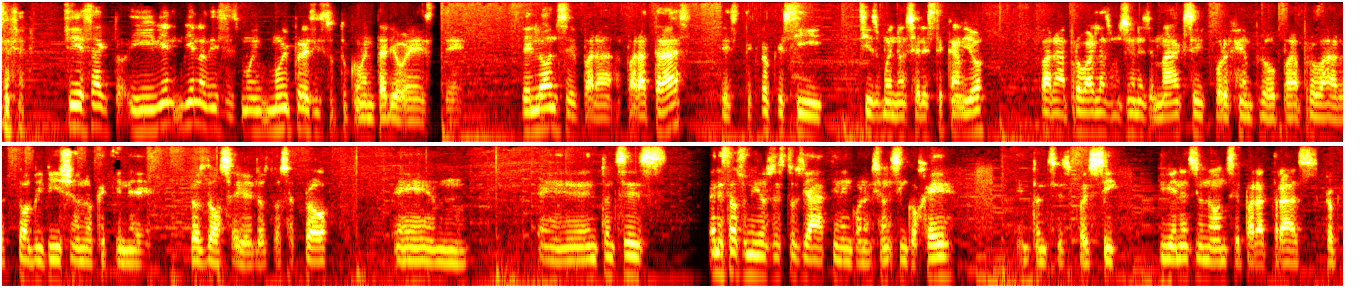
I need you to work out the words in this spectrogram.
sí, exacto. Y bien, bien lo dices, muy, muy preciso tu comentario. Este, del 11 para, para atrás, este, creo que sí, sí es bueno hacer este cambio para probar las funciones de Maxi, por ejemplo, para probar Dolby Vision, lo que tiene los 12 y los 12 Pro. Em, eh, entonces, en Estados Unidos estos ya tienen conexión 5G, entonces pues sí, si vienes de un 11 para atrás, creo que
